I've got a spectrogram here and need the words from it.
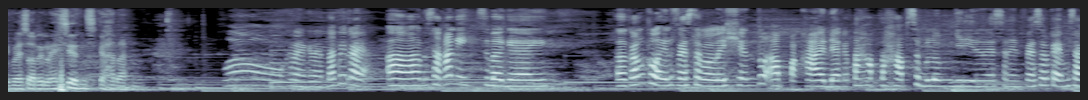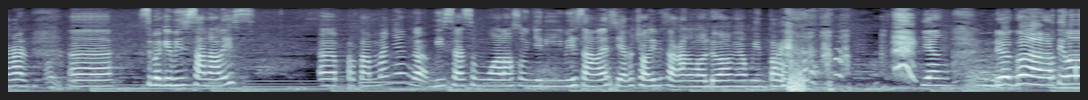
investor relation sekarang. Wow keren keren tapi kayak uh, misalkan nih sebagai uh, kan kalau investor relation tuh apakah ada tahap-tahap sebelum jadi relation investor? Kayak misalkan uh, sebagai bisnis analis uh, pertamanya nggak bisa semua langsung jadi bisnis analis ya kecuali misalkan lo doang yang pinter ya. Yang dia gue gak ngerti lo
